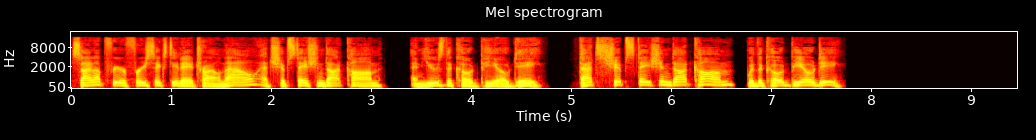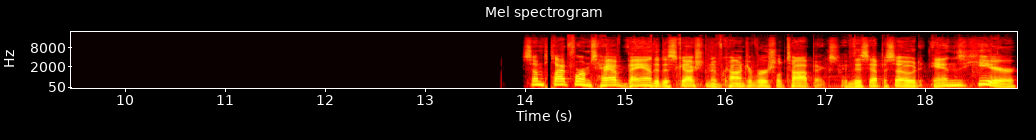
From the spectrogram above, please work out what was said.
Sign up for your free 60-day trial now at shipstation.com and use the code POD. That's shipstation.com with the code POD. Some platforms have banned the discussion of controversial topics. If this episode ends here,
